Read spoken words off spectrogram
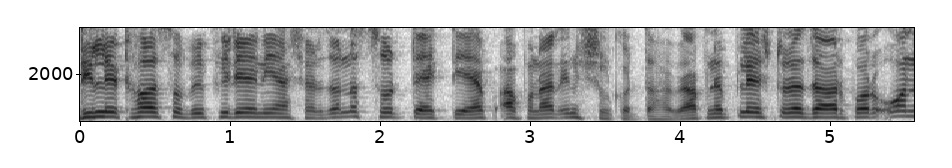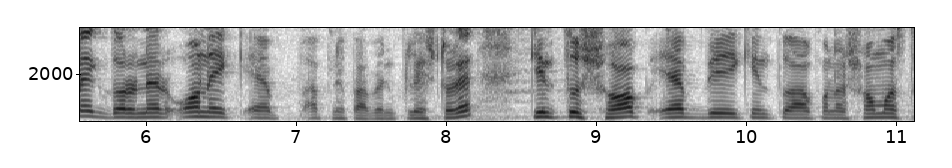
ডিলেট হওয়া ছবি ফিরিয়ে নিয়ে আসার জন্য ছোট্ট একটি অ্যাপ আপনার ইনস্টল করতে হবে। আপনি প্লে স্টোরে যাওয়ার পর অনেক ধরনের অনেক অ্যাপ আপনি পাবেন প্লে স্টোরে কিন্তু সব অ্যাপ দিয়েই কিন্তু আপনার সমস্ত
